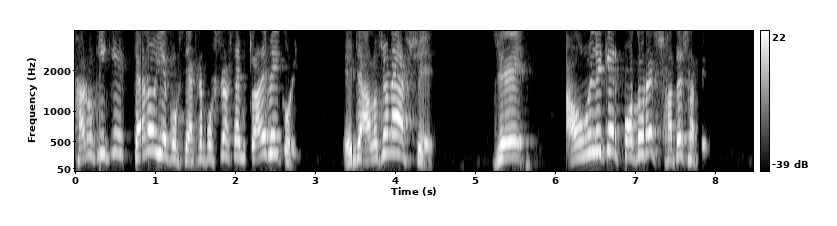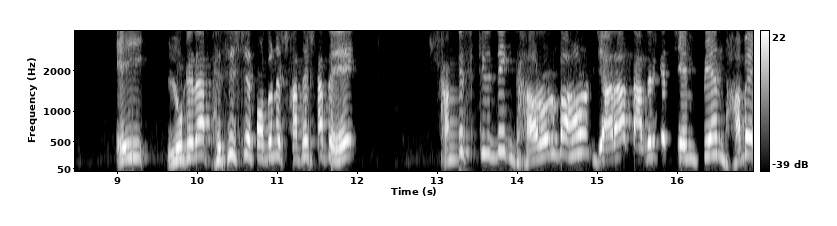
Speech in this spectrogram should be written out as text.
ফারুকিকে কেন ইয়ে করছে? একটা প্রশ্ন আসছে, আমি ক্লারিফাই করি। এটা আলোচনায় আসছে যে আওয়ামী লীগের পতনের সাথে সাথে, এই লুটেরা ফেসিস্টের পতনের সাথে সাথে সাংস্কৃতিক ধারণ বাহন যারা তাদেরকে চ্যাম্পিয়ন ভাবে,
